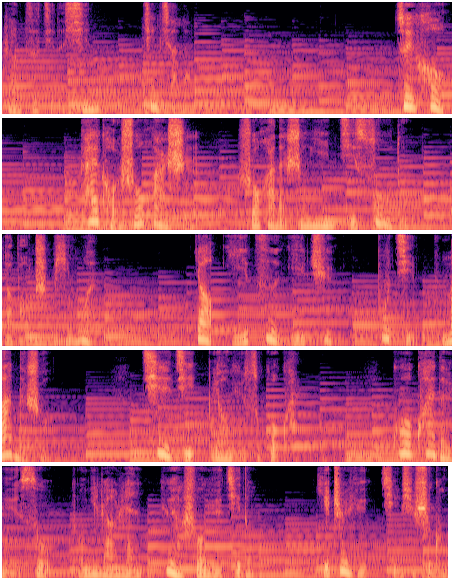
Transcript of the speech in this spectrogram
让自己的心静下来。最后，开口说话时，说话的声音及速度要保持平稳。要一字一句，不紧不慢地说，切记不要语速过快。过快的语速容易让人越说越激动，以至于情绪失控。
